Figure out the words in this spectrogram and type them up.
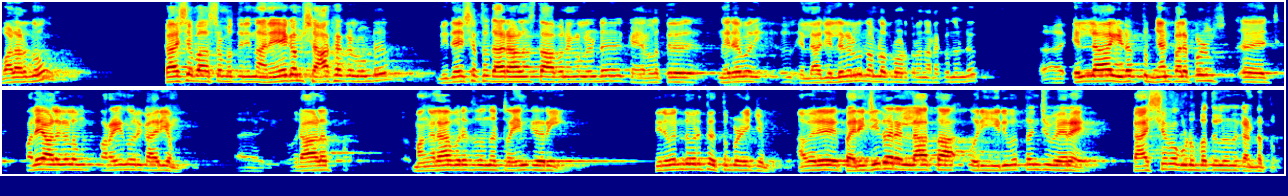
വളർന്നു. കാശ്യപാശ്രമത്തിന് ഇന്ന് അനേകം ശാഖകളുണ്ട്. വിദേശത്ത് ധാരാളം സ്ഥാപനങ്ങളുണ്ട്. കേരളത്തിൽ നിരവധി എല്ലാ ജില്ലകളിലും നമ്മളെ പ്രവർത്തനം നടക്കുന്നുണ്ട്. എല്ലായിടത്തും ഞാൻ പലപ്പോഴും പല ആളുകളും പറയുന്ന ഒരു കാര്യം. ഒരാൾ മംഗലാപുരത്ത് നിന്ന് ട്രെയിൻ കയറി തിരുവനന്തപുരത്ത് എത്തുമ്പോഴേക്കും അവർ പരിചിതരല്ലാത്ത ഒരു ഇരുപത്തഞ്ചു പേരെ കാശ്യപ കുടുംബത്തിൽ നിന്ന് കണ്ടെത്തും.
